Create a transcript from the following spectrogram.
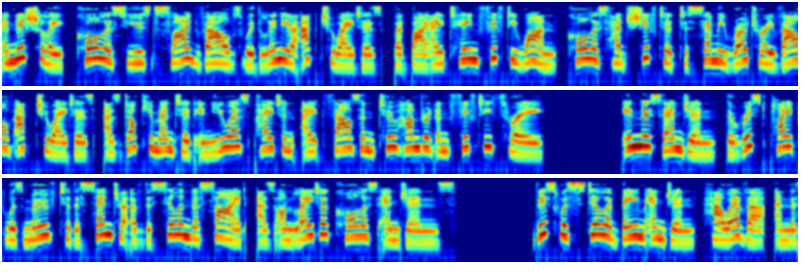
Initially, Corliss used slide valves with linear actuators, but by 1851, Corliss had shifted to semi-rotary valve actuators, as documented in U.S. Patent 8253. In this engine, the wrist plate was moved to the center of the cylinder side, as on later Corliss engines. This was still a beam engine, however, and the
